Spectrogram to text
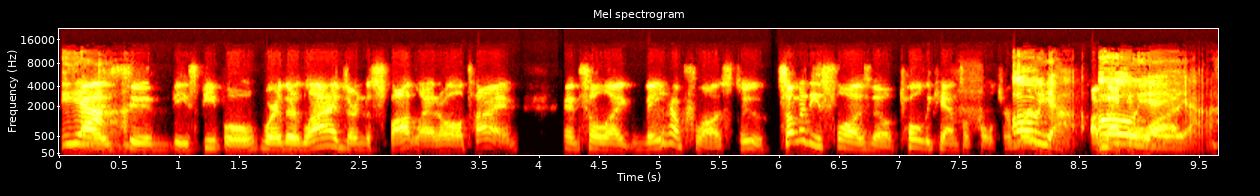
yeah. as to these people where their lives are in the spotlight all the time. And so like they have flaws too. Some of these flaws though, totally cancel culture. Oh yeah. I'm not oh, gonna yeah, lie. Yeah. but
